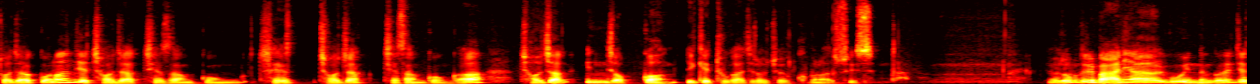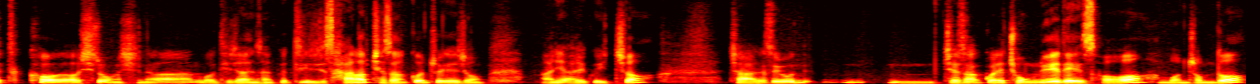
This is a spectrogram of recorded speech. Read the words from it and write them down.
저작권은 이제 저작 재산권, 제, 저작 재산권과 저작 인접권 이렇게 두 가지로 구분할 수 있습니다. 여러분들이 많이 알고 있는 거는 이제 특허, 실용신안, 뭐 디자인 상표, 산업 재산권 쪽에 좀 많이 알고 있죠. 자, 그래서 요 음, 재산권의 종류에 대해서 한번 좀 더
